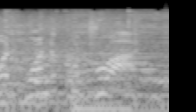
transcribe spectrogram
What wonderful drive!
